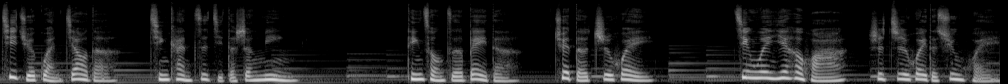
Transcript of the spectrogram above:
弃绝管教的，轻看自己的生命，听从责备的，却得智慧；敬畏耶和华是智慧的训诲。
